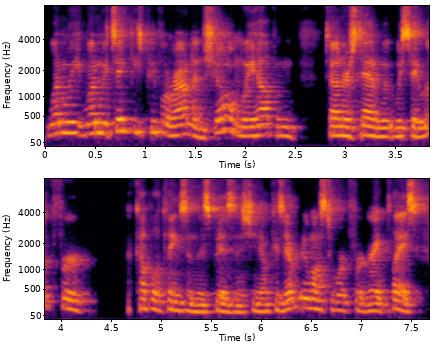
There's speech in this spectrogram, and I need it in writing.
when we when we take these people around and show them we help them to understand. We, we say look for a couple of things in this business you know because everybody wants to work for a great place.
